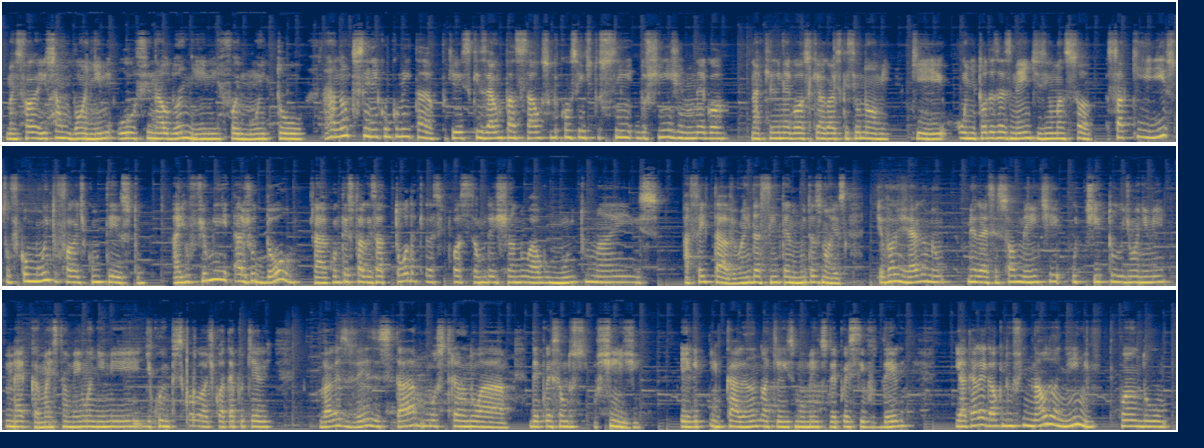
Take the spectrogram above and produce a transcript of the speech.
Mas fora isso, é um bom anime. O final do anime foi muito. Ah, não sei nem como comentar, porque eles quiseram passar o subconsciente do, Shin, do Shinji no negócio, naquele negócio que agora esqueci o nome, que une todas as mentes em uma só. Só que isso ficou muito fora de contexto. Aí o filme ajudou a contextualizar toda aquela situação, deixando algo muito mais aceitável, ainda assim tendo muitas noias. Evangelho não merece somente o título de um anime mecha, mas também um anime de cunho psicológico, até porque ele várias vezes está mostrando a depressão do Shinji, ele encarando aqueles momentos depressivos dele. E até legal que no final do anime, quando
